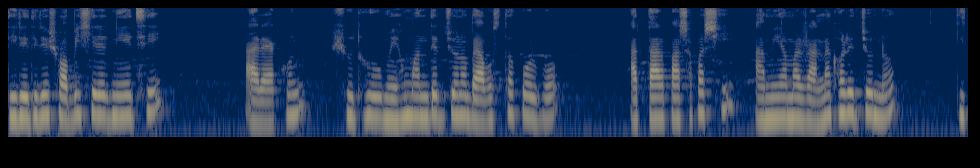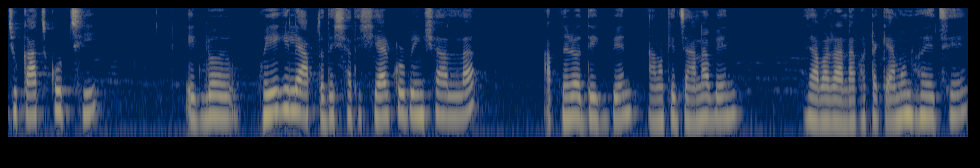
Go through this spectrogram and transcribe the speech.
ধীরে ধীরে সবই সেরে নিয়েছি। আর এখন শুধু মেহমানদের জন্য ব্যবস্থা করব। আর তার পাশাপাশি আমি আমার রান্নাঘরের জন্য কিছু কাজ করছি। এগুলো হয়ে গেলে আপনাদের সাথে শেয়ার করব ইনশাআল্লাহ। আপনারাও দেখবেন, আমাকে জানাবেন যে আমার রান্নাঘরটা কেমন হয়েছে।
